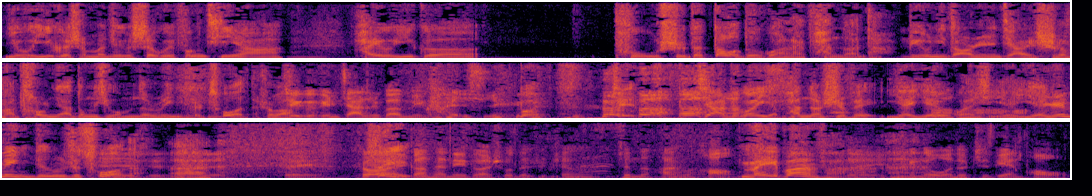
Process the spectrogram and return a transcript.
有一个什么这个社会风气啊，还有一个普世的道德观来判断它。比如你到人家家里吃了饭，偷人家东西，我们都认为你是错的，是吧？这个跟价值观没关系。不，这 价值观也判断是非，也也有关系，也也认为你 这东西是错的啊。对，所以刚才那段说的是真真的很好。没办法，对，听得我都直点头。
